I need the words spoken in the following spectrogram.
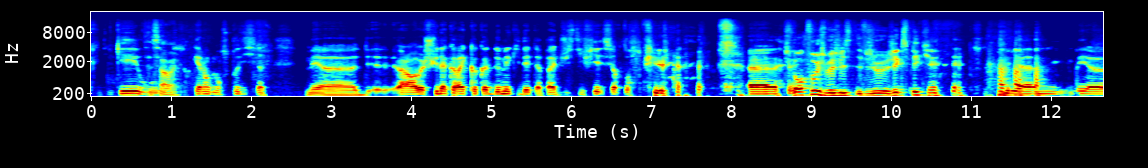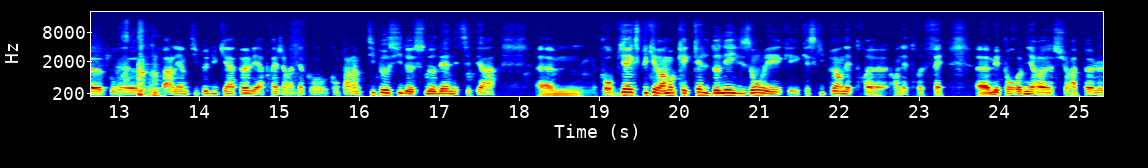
critiquer ou sur quel angle on se positionne. Mais euh, alors, je suis d'accord avec Cocotte de Mai qui dit t'as pas à te justifier sur ton pull. euh, je m'en fous, je veux j'explique. mais, euh, mais euh, pour, euh, pour, parler un petit peu du cas Apple et après j'aimerais bien qu'on parle un petit peu aussi de Snowden, etc. Euh, pour bien expliquer vraiment quelles données ils ont et qu'est-ce qui peut en être en être fait. mais pour revenir sur Apple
